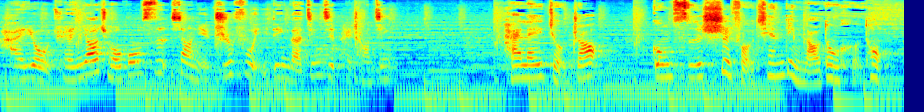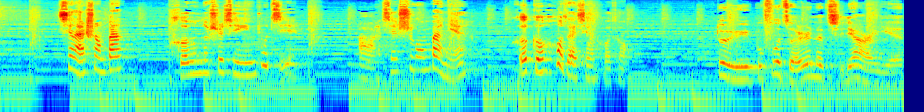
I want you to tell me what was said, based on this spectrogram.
还有权要求公司向你支付一定的经济赔偿金。排雷九招：公司是否签订劳动合同？先来上班，合同的事情不急，啊，先施工半年，合格后再签合同。对于不负责任的企业而言，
